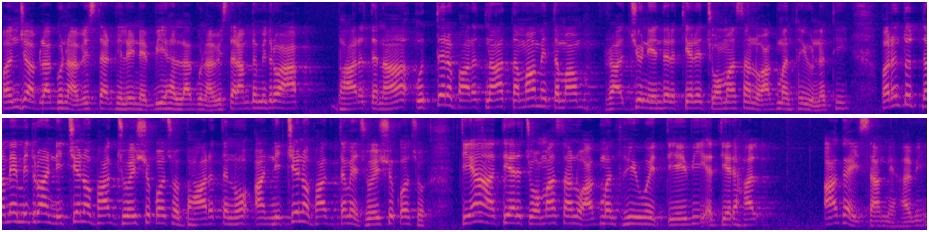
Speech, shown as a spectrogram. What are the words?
પંજાબ લાગુના વિસ્તારથી લઈને બિહાર લાગુના વિસ્તાર. આમ તો મિત્રો આ ભારતના, ઉત્તર ભારતના તમામે તમામ રાજ્યોની અંદર અત્યારે ચોમાસાનું આગમન થયું નથી. પરંતુ તમે મિત્રો આ નીચેનો ભાગ જોઈ શકો છો. ભારતનો આ નીચેનો ભાગ તમે જોઈ શકો છો. ત્યાં અત્યારે ચોમાસાનું આગમન થયું હોય તેવી અત્યારે હાલ આગાહી સામે આવી.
